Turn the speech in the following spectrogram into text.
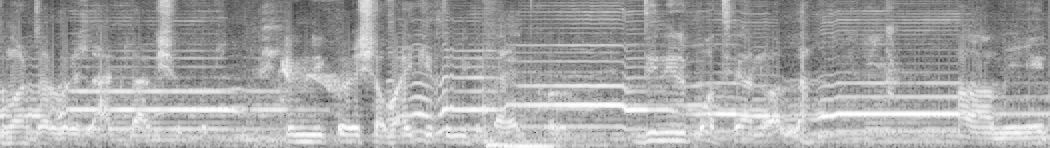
তোমার দরবারে লাখ লাখ শুক্র এমনি করে সবাইকে তুমি হেদায়ত করো। দিনের পথে আনো আল্লাহ। আমিন।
